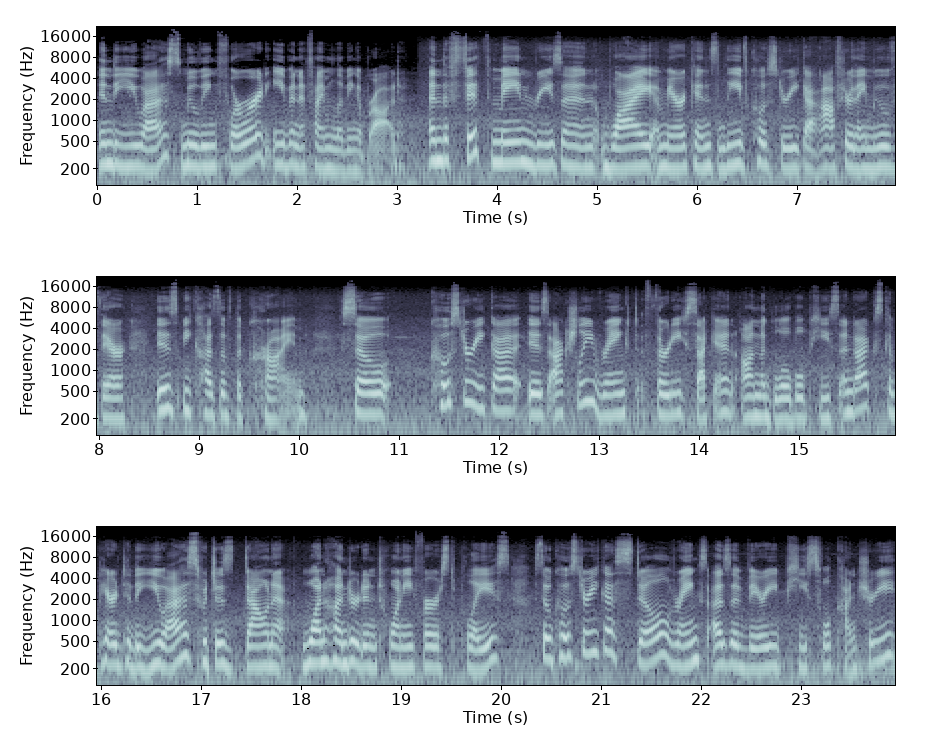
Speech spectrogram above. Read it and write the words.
in the US moving forward, even if I'm living abroad. And the fifth main reason why Americans leave Costa Rica after they move there is because of the crime. So, Costa Rica is actually ranked 32nd on the Global Peace Index compared to the US, which is down at 121st place. So Costa Rica still ranks as a very peaceful country.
